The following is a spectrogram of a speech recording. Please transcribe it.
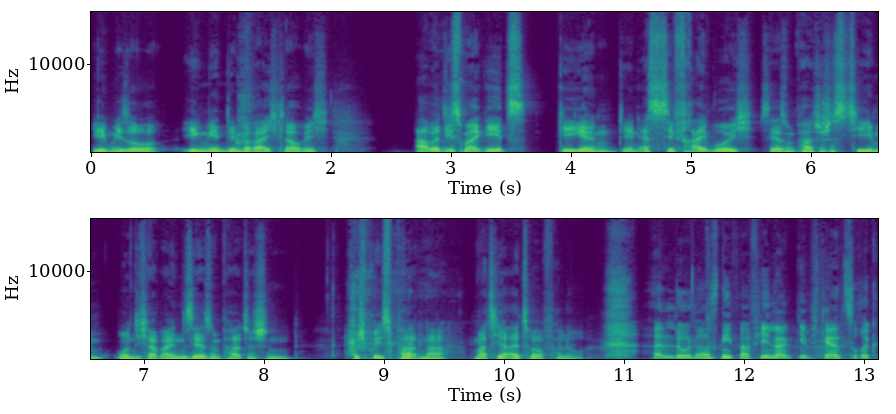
Irgendwie so, irgendwie in dem Bereich, glaube ich. Aber diesmal geht's gegen den SC Freiburg. Sehr sympathisches Team und ich habe einen sehr sympathischen Gesprächspartner. Matthias Althoff, hallo. Hallo, Lars Nieper. Vielen Dank, gebe ich gerne zurück.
